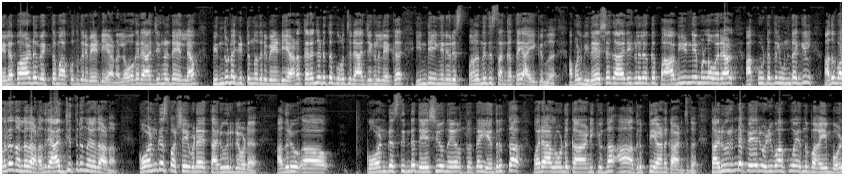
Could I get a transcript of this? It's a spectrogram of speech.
നിലപാട് വ്യക്തമാക്കുന്നതിന് വേണ്ടിയാണ്. ലോകരാജ്യങ്ങളുടെ എല്ലാം പിന്തുണ കിട്ടുന്നതിന് വേണ്ടിയാണ് തെരഞ്ഞെടുത്ത കുറച്ച് രാജ്യങ്ങളിലേക്ക് ഇന്ത്യ ഇങ്ങനെ ഒരു പ്രതിനിധി സംഘത്തെ അയക്കുന്നത്. അപ്പോൾ വിദേശകാര്യങ്ങളിലൊക്കെ പ്രാവീണ്യമുള്ള ഒരാൾ അക്കൂട്ടത്തിൽ ഉണ്ടെങ്കിൽ അത് വളരെ നല്ലതാണ്. അത് രാജ്യത്തിന് നല്ലതാണ്. കോൺഗ്രസ് പക്ഷേ ഇവിടെ തരൂരിനോട് അതൊരു കോൺഗ്രസിന്റെ ദേശീയ നേതൃത്വത്തെ എതിർത്ത ഒരാളോട് കാണിക്കുന്ന ആ അതൃപ്തിയാണ് കാണിച്ചത്. തരൂരിന്റെ പേര് ഒഴിവാക്കുക എന്ന് പറയുമ്പോൾ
